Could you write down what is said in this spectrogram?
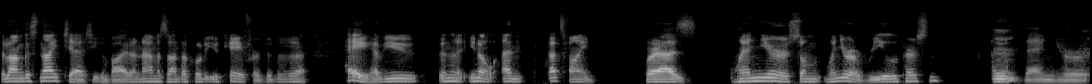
The Longest Night yet? You can buy it on Amazon.co.uk for da da da. Hey, have you done it? You know, and that's fine. Whereas when you're some when you're a real person, and mm. then you're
